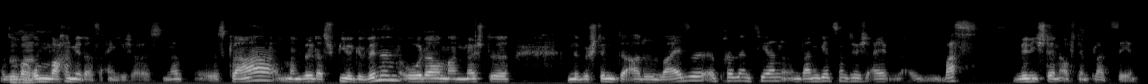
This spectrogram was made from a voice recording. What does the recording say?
Also mhm. warum machen wir das eigentlich alles? Ne? Ist klar, man will das Spiel gewinnen oder man möchte eine bestimmte Art und Weise äh, präsentieren. Und dann geht es natürlich, was will ich denn auf dem Platz sehen?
